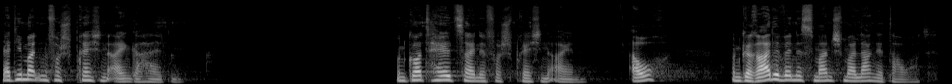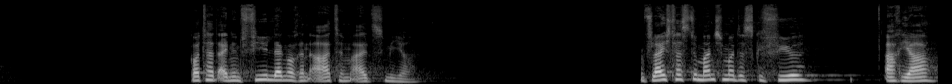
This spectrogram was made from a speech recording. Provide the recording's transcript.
Er hat jemand ein Versprechen eingehalten. Und Gott hält seine Versprechen ein. Auch und gerade wenn es manchmal lange dauert. Gott hat einen viel längeren Atem als mir. Und vielleicht hast du manchmal das Gefühl, ach ja,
